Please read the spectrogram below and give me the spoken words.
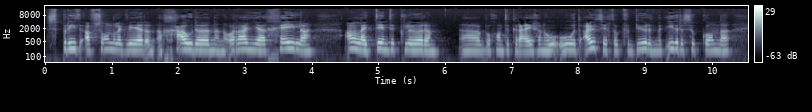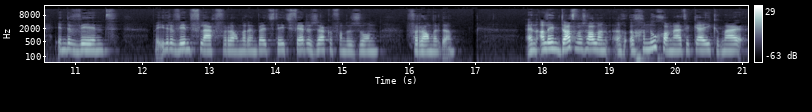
grasspriet afzonderlijk weer een, gouden, een oranje, gele, allerlei tinten kleuren uh, begon te krijgen. En hoe, hoe het uitzicht ook voortdurend met iedere seconde in de wind, bij iedere windvlaag veranderde en bij het steeds verder zakken van de zon veranderde. En alleen dat was al een, genoeg om naar te kijken. Maar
